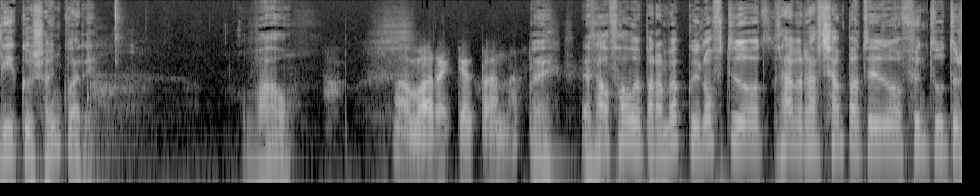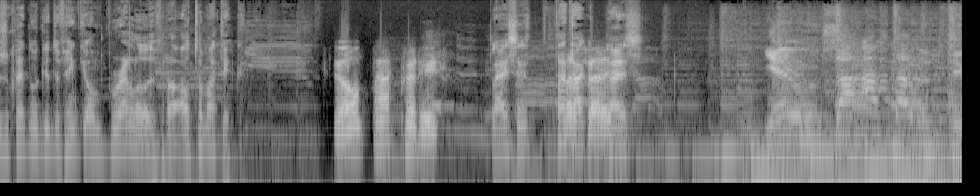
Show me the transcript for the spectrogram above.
líku söngvari. Vá, Það var ekkert annað. nei, en þá fáum við bara möggu í loftið og það verður haft sambandið og fundið út úr þessu hvernig þú getur fengið umbrellaðið frá Automatic. Já, takk fyrir. Glæsir, takk, takk, glæs. Ég hugsa alltaf um því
